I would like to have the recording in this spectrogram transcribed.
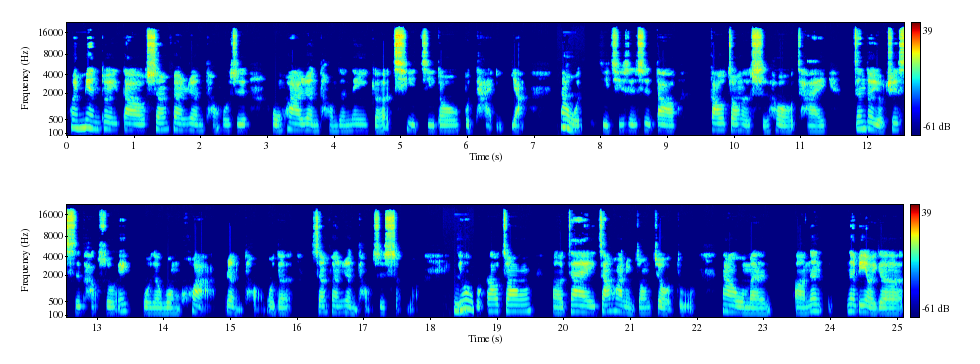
会面对到身份认同，或是。文化认同的那一个契机都不太一样。那我自己其实是到高中的时候才真的有去思考说，诶，我的文化认同，我的身份认同是什么？因为我高中呃在彰化女中就读，那我们呃那那边有一个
